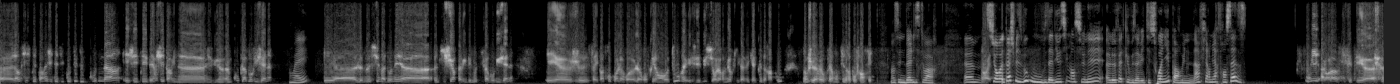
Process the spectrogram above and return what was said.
Euh, là aussi c'était pareil, j'étais du côté de Goudna et j'ai été hébergé par une, un couple aborigène. Ouais. Et le monsieur m'a donné un t-shirt avec des motifs aborigènes. Et euh, je ne savais pas trop quoi leur, leur, offrir en retour. Et j'ai vu sur leur mur qu'ils avaient quelques drapeaux. Donc je leur ai offert mon petit drapeau français. C'est une belle histoire. Euh, sur votre page Facebook, vous, vous aviez aussi mentionné le fait que vous avez été soigné par une infirmière française. Oui, alors là aussi c'était euh,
